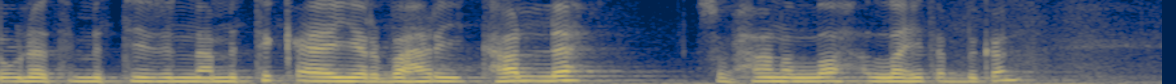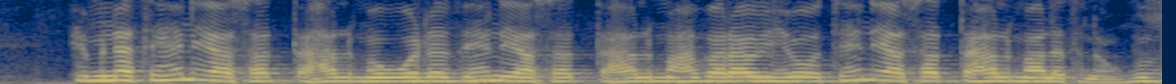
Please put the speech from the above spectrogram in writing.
እውነት የምትይዝና የምትቀያየር ባህሪ ካለህ ሱብሓነላህ አላህ ይጠብቀን። እምነትህን ያሳጠሃል፣ መወደድህን ያሳጠሃል፣ ማህበራዊ ህይወትህን ያሳጠሃል ማለት ነው። ብዙ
